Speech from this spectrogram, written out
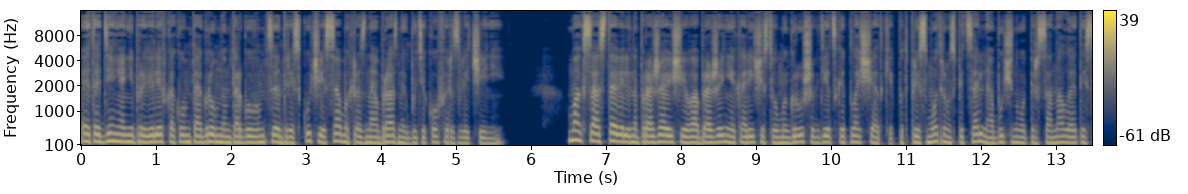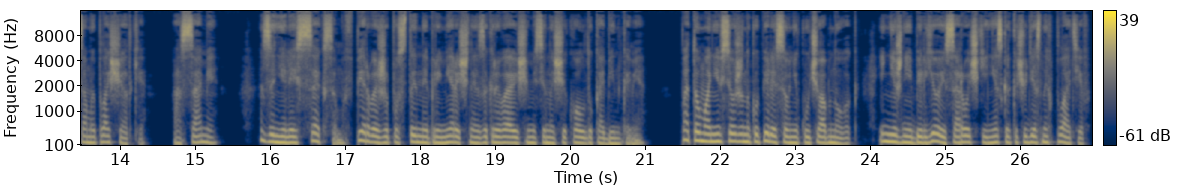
Этот день они провели в каком-то огромном торговом центре с кучей самых разнообразных бутиков и развлечений. Макса оставили на поражающее воображение количеством игрушек детской площадки под присмотром специально обученного персонала этой самой площадки, а сами занялись сексом в первой же пустынной примерочной закрывающимися на щеколду кабинками. Потом они все же накупили Соне кучу обновок, и нижнее белье, и сорочки, и несколько чудесных платьев,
